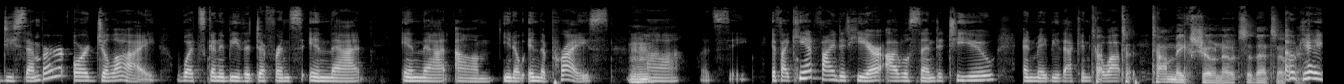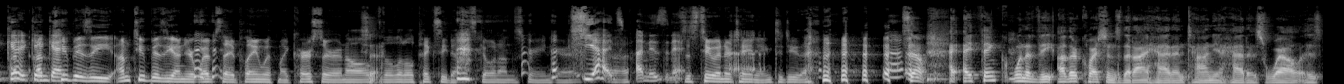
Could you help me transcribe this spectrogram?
December or July? What's going to be the difference in that in that um, you know, in the price? Mm-hmm. Uh, let's see. If I can't find it here, I will send it to you, and maybe that can go up. T- Tom makes show notes, so that's okay. Okay, good, good, I'm good. too busy. I'm too busy on your website playing with my cursor and all so. the little pixie dots going on the screen here. yeah, it's uh, fun, isn't it? It's just too entertaining to do that. so I, I think one of the other questions that I had and Tanya had as well is:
